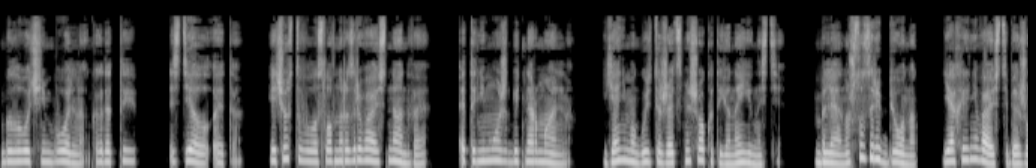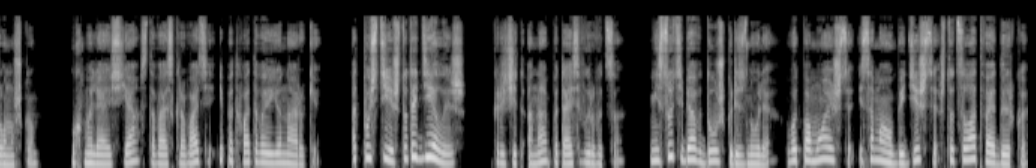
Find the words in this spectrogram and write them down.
«Было очень больно, когда ты сделал это. Я чувствовала, словно разрываюсь надвое. Это не может быть нормально. Я не могу сдержать смешок от ее наивности. Бля, ну что за ребенок? Я охреневаю с тебя, женушка. Ухмыляюсь я, вставая с кровати и подхватывая ее на руки. «Отпусти, что ты делаешь?» кричит она, пытаясь вырваться. Несу тебя в душ, грязнуля. Вот помоешься и сама убедишься, что цела твоя дырка,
